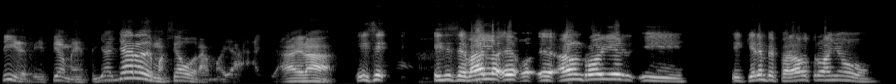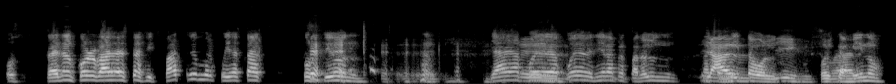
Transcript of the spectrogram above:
Sí, definitivamente. Ya, ya era demasiado drama, ya, ya era. Y si, y si se va eh, eh, Aaron Rodgers y, y, quieren preparar otro año, pues traen al quarterback a este Fitzpatrick, pues ya está curtido. ya, ya puede, puede venir a preparar la ya, o el, o el camino.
